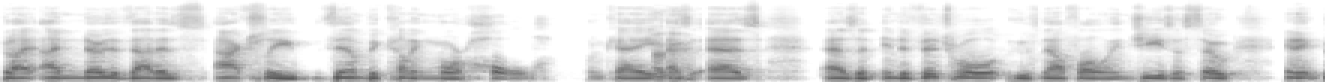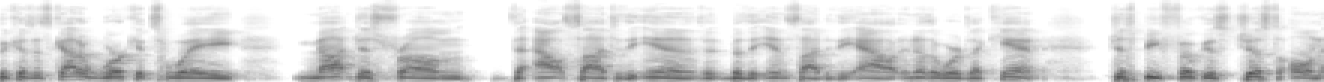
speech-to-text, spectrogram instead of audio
but I, I know that that is actually them becoming more whole. Okay, Okay. as as as an individual who's now following Jesus. So, and it, because it's got to work its way not just from the outside to the in, but the inside to the out. In other words, I can't just be focused just on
